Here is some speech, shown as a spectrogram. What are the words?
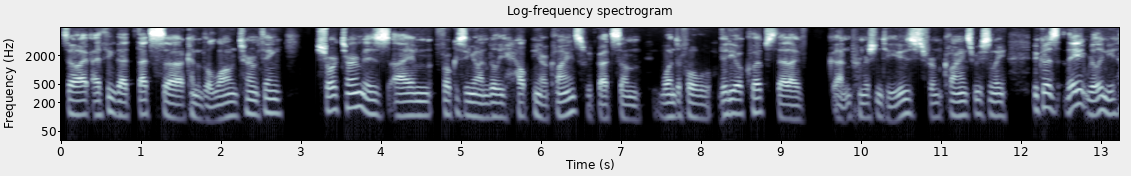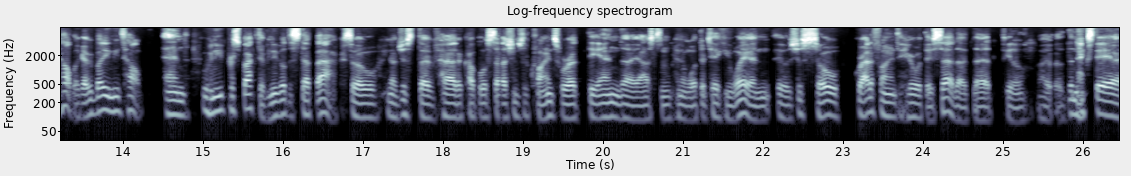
So I, I think that that's uh, kind of the long term thing. Short term is I'm focusing on really helping our clients. We've got some wonderful video clips that I've gotten permission to use from clients recently because they really need help. Like everybody needs help. And we need perspective. We need to be able to step back. So, you know, just I've had a couple of sessions with clients where at the end I asked them kind of what they're taking away. And it was just so gratifying to hear what they said that, that you know, I, the next day I,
